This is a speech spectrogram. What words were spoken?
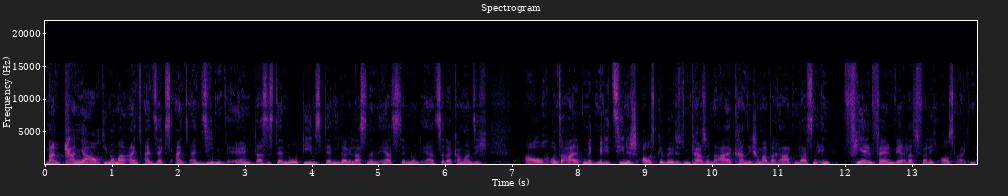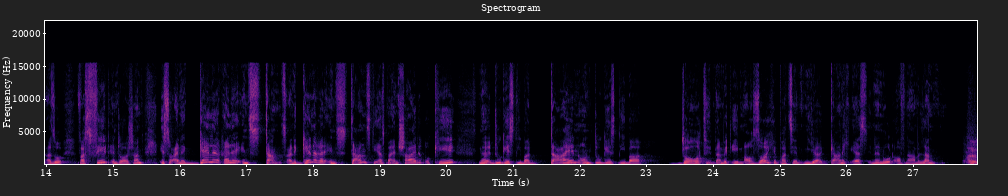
Man kann ja auch die Nummer 116 117 wählen. Das ist der Notdienst der niedergelassenen Ärztinnen und Ärzte. Da kann man sich auch unterhalten mit medizinisch ausgebildetem Personal, kann sich schon mal beraten lassen. In vielen Fällen wäre das völlig ausreichend. Also was fehlt in Deutschland, ist so eine generelle Instanz, eine generelle Instanz, die erstmal entscheidet, okay, ne, du gehst lieber dahin und du gehst lieber dorthin, damit eben auch solche Patienten hier gar nicht erst in der Notaufnahme landen. Hallo.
